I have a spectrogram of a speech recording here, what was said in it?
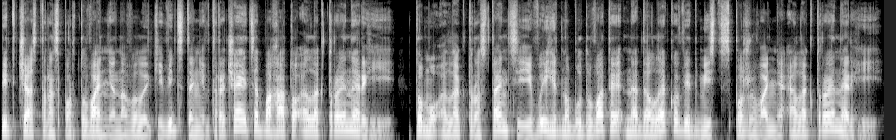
Під час транспортування на великій відстані втрачається багато електроенергії, тому електростанції вигідно будувати недалеко від місць споживання електроенергії.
